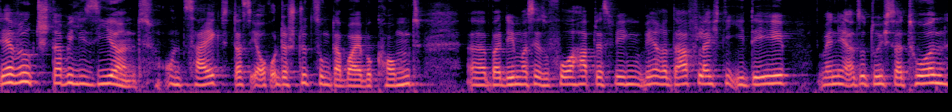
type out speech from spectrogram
der wirkt stabilisierend und zeigt, dass ihr auch Unterstützung dabei bekommt, äh, bei dem, was ihr so vorhabt. Deswegen wäre da vielleicht die Idee, wenn ihr also durch Saturn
